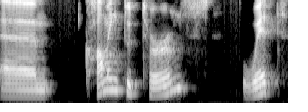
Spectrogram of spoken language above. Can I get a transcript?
um, coming to terms with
